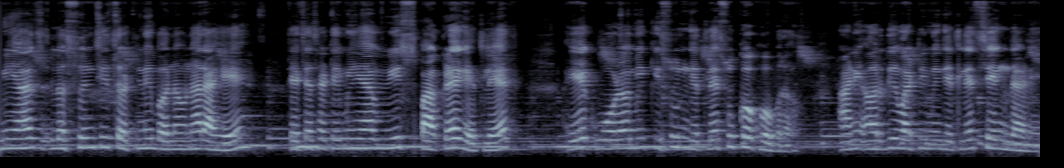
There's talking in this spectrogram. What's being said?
मी आज लसूणची चटणी बनवणार आहे. त्याच्यासाठी मी ह्या वीस पाकळ्या घेतल्या आहेत एक ओळं मी किसून घेतलं आहे सुकं खोबरं आणि अर्धी वाटी मी घेतले शेंगदाणे.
